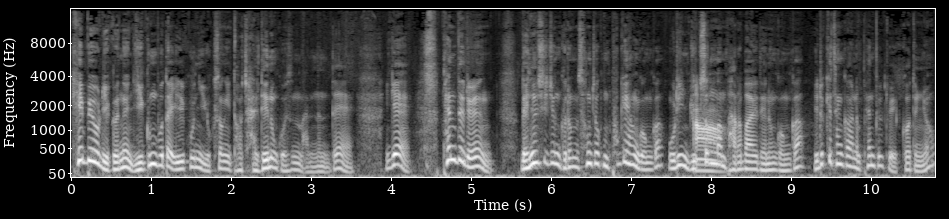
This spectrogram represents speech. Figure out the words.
KBO 리그는 2군보다 1군이 육성이 더 잘 되는 곳은 맞는데 이게 팬들은 내년 시즌 그러면 성적은 포기한 건가? 우린 육성만 아. 바라봐야 되는 건가? 이렇게 생각하는 팬들도 있거든요.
